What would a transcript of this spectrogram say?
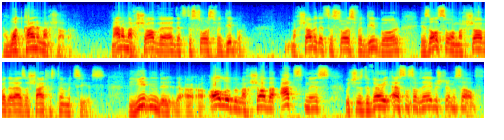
And what kind of machshava? Not a machshava that's the source for dibur. Machshava that's the source for dibur is also a machshava that has a shaykhis to. The Yidden, the, the all of the machshava atzmis, which is the very essence of the Eibush himself,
